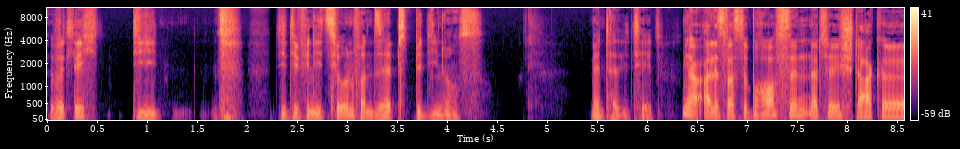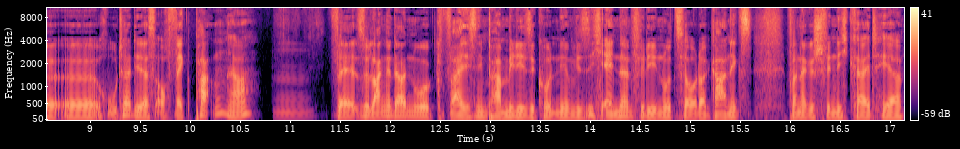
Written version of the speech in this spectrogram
wirklich die, die Definition von Selbstbedienungsmentalität. Ja, alles, was du brauchst, sind natürlich starke äh, Router, die das auch wegpacken, ja. Mhm. Solange da nur, weiß ich nicht, ein paar Millisekunden irgendwie sich ändern für die Nutzer oder gar nichts von der Geschwindigkeit her,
